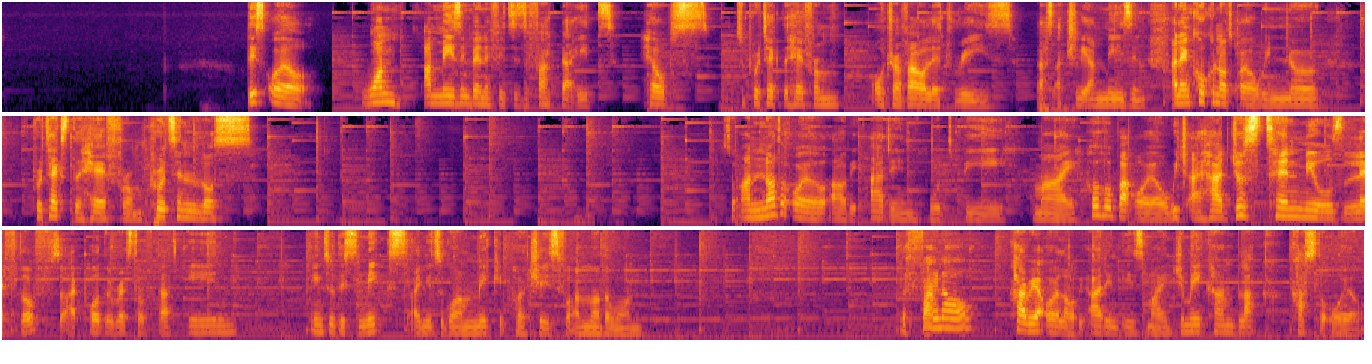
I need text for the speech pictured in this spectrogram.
This oil one amazing benefit is the fact that it helps to protect the hair from ultraviolet rays. That's actually amazing. And then coconut oil, we know, protects the hair from protein loss. So another oil I'll be adding would be my jojoba oil, which I had just 10 mils left of. So I poured the rest of that in into this mix, I need to go and make a purchase for another one. The final carrier oil I'll be adding is my Jamaican black castor oil.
